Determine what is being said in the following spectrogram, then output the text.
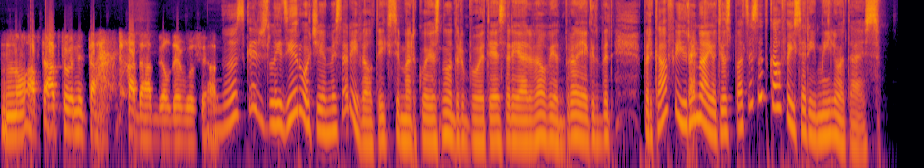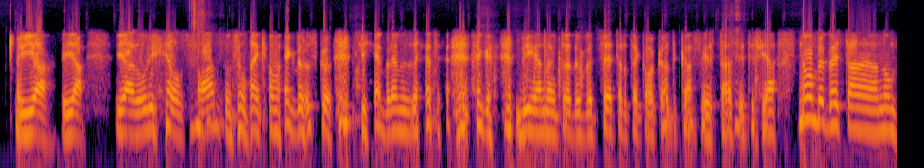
Nu, ap, aptuveni tā, tāda atbildē būs. Jā. Nu, skaidrs, līdz ieročiem mēs arī vēl tiksim, ar ko jūs nodarbojaties arī ar vēl vienu projektu. Bet par kafiju runājot, jūs pats esat kafijas arī mīļotājs. Jā, jā, jā, liels fans un, laikam, vajag drusku piebremzēt dienu, tad, bet ceturta kaut kāda kafijas tas ir tas, jā. Nu, bet bez tā, nu,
